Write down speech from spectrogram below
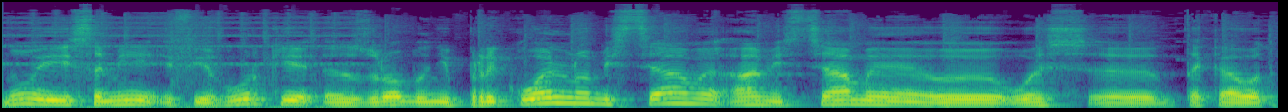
Ну і самі фігурки зроблені прикольно місцями, а місцями ось така от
